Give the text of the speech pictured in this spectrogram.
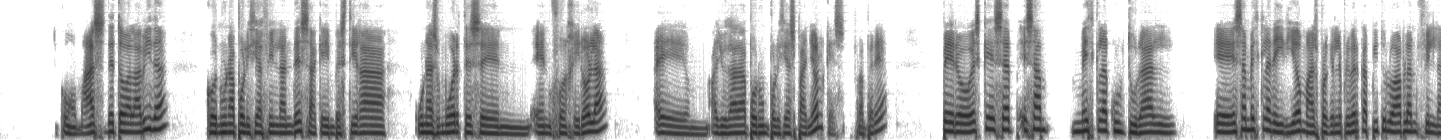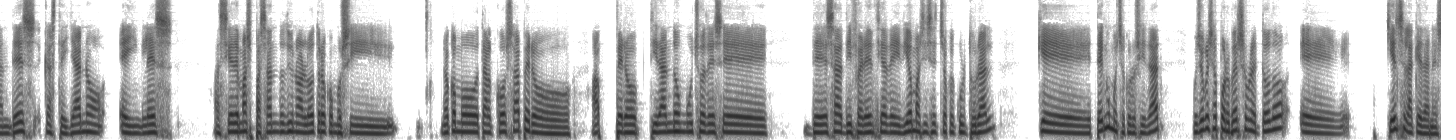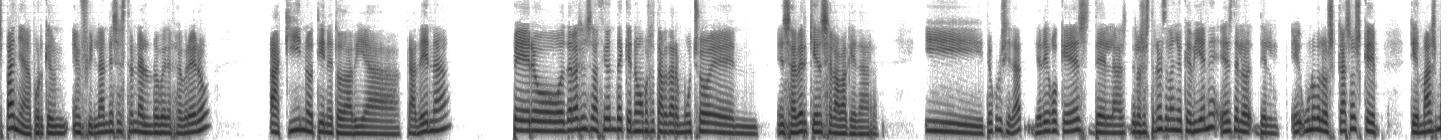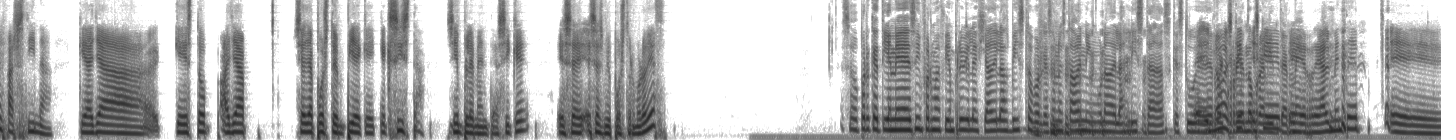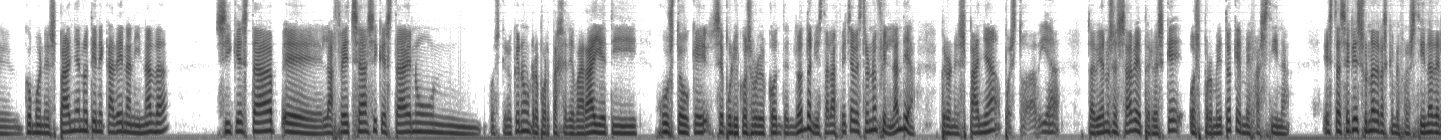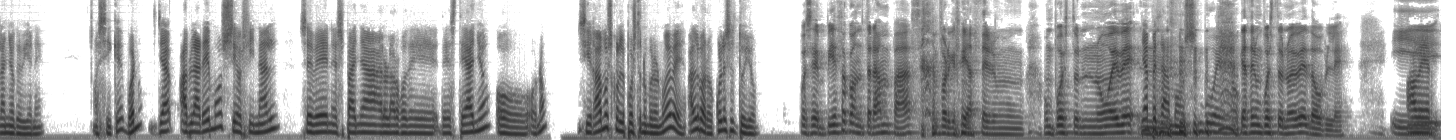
como más de toda la vida, con una policía finlandesa que investiga unas muertes en, en Fuengirola, eh, ayudada por un policía español, que es Fran Perea, pero es que esa, esa mezcla cultural, eh, esa mezcla de idiomas, porque en el primer capítulo hablan finlandés, castellano e inglés así además pasando de uno al otro como si, no como tal cosa, pero, ah, pero tirando mucho de, ese, de esa diferencia de idiomas y ese choque cultural que tengo mucha curiosidad, mucha curiosidad por ver sobre todo eh, quién se la queda en España, porque en, Finlandia se estrena el 9 de febrero, aquí no tiene todavía cadena, pero da la sensación de que no vamos a tardar mucho en, saber quién se la va a quedar. Y tengo curiosidad, ya digo que es de, las, de los estrenos del año que viene, es de del, eh, uno de los casos que, más me fascina que haya, que esto haya, se haya puesto en pie, que, que exista simplemente. Así que ese, ese es mi puesto número 10. Eso porque tienes información privilegiada y la has visto, porque eso no estaba en ninguna de las listas que estuve eh, recorriendo por el internet. Eh, realmente, eh, como en España no tiene cadena ni nada, sí que está, la fecha sí que está en un, pues creo que en un reportaje de Variety, justo que se publicó sobre el Content London, y está la fecha de estreno en Finlandia. Pero en España, pues todavía, todavía no se sabe, pero es que os prometo que me fascina. Esta serie es una de las que me fascina del año que viene. Así que, bueno, ya hablaremos si al final se ve en España a lo largo de, este año o, no. Sigamos con el puesto número 9. Álvaro, ¿cuál es el tuyo? Pues empiezo con trampas, porque voy a hacer un, puesto 9. Ya empezamos. Voy a hacer un puesto 9 doble. Y,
